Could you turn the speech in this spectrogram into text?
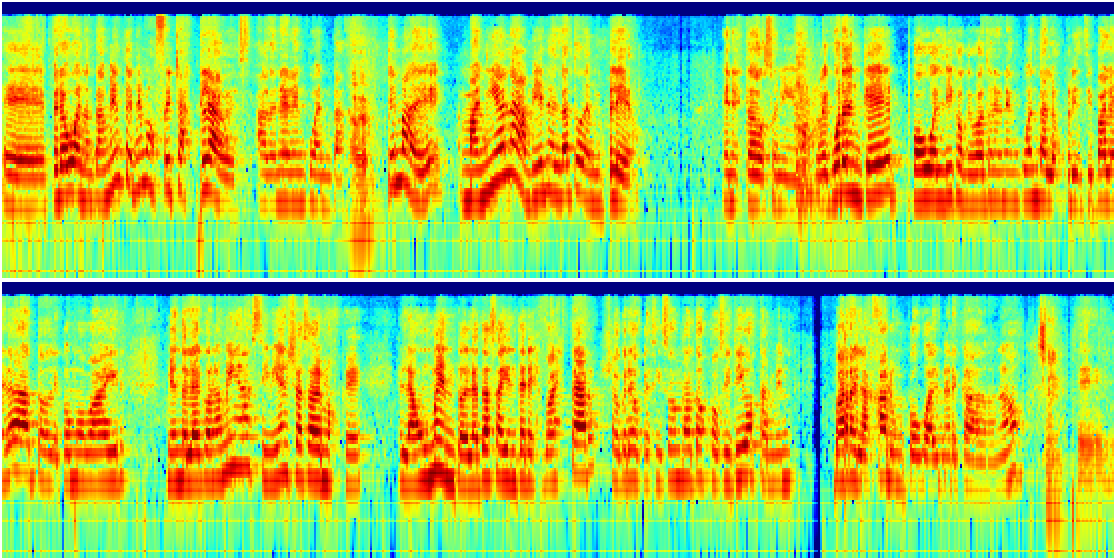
Eh, pero bueno, también tenemos fechas claves a tener en cuenta. A ver. Tema de mañana viene el dato de empleo en Estados Unidos. Recuerden que Powell dijo que va a tener en cuenta los principales datos de cómo va a ir viendo la economía. Si bien ya sabemos que el aumento de la tasa de interés va a estar, yo creo que si son datos positivos también va a relajar un poco al mercado, ¿no? Sí. Eh,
